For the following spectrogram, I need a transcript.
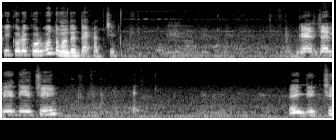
কি করে করব তোমাদের দেখাচ্ছি। গ্যাস জ্বালিয়ে দিয়েছি। এই দিচ্ছি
